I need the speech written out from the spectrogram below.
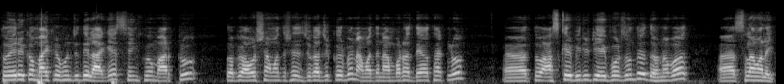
তো এরকম মাইক্রোফোন যদি লাগে সিংফু মার্ক তবে অবশ্যই আমাদের সাথে যোগাযোগ করবেন, আমাদের নাম্বারটা দেওয়া থাকল। তো আজকের ভিডিওটি এই পর্যন্ত ধন্যবাদ। আসসালামু আলাইকুম।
